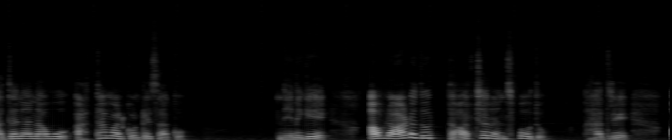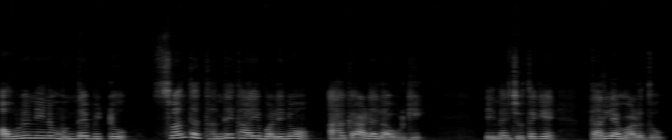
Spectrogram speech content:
ಅದನ್ನು ನಾವು ಅರ್ಥ ಮಾಡಿಕೊಂಡ್ರೆ ಸಾಕು. ನಿನಗೆ ಅವಳು ಆಡೋದು ಟಾರ್ಚರ್ ಅನಿಸ್ಬೋದು. ಆದರೆ ಅವಳು ನೀನು ಮುಂದೆ ಬಿಟ್ಟು ಸ್ವಂತ ತಂದೆ ತಾಯಿ ಬಳಿನೂ ಹಾಗಾಡಲ್ಲ ಹುಡುಗಿ. ನಿನ್ನ ಜೊತೆಗೆ ತರಲೆ ಮಾಡೋದು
